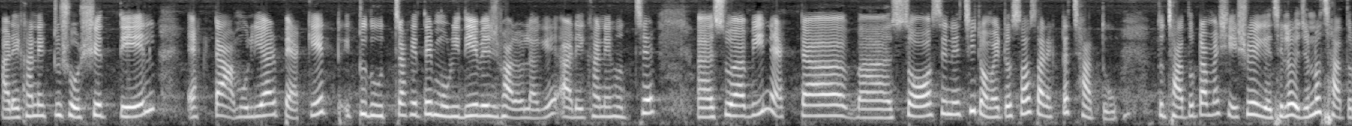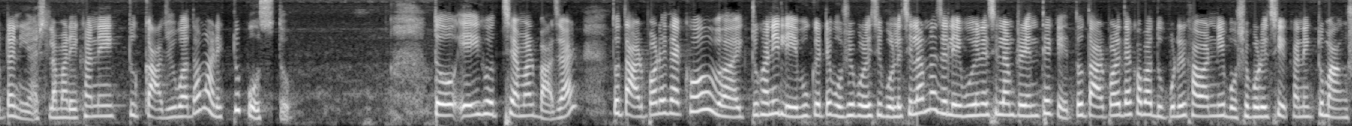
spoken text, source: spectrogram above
আর এখানে একটু সর্ষের তেল, একটা আমুলিয়ার প্যাকেট, একটু দুধ চা খেতে মুড়ি দিয়ে বেশ ভালো লাগে। আর এখানে হচ্ছে সয়াবিন, একটা সস এনেছি, টমেটো সস, আর একটা ছাতু। তো ছাতুটা আমার শেষ হয়ে গেছিল, ওই জন্য ছাতুটা নিয়ে আসলাম। আর এখানে একটু কাজু বাদাম, আর একটু পোস্ত। তো এই হচ্ছে আমার বাজার। তো তারপরে দেখো একটুখানি লেবু কেটে বসে পড়েছি। বলেছিলাম না যে লেবু এনেছিলাম ট্রেন থেকে? তো তারপরে দেখো আবার দুপুরের খাবার নিয়ে বসে পড়েছি। এখানে একটু মাংস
